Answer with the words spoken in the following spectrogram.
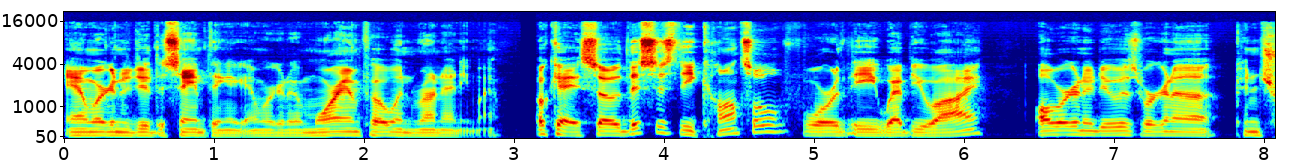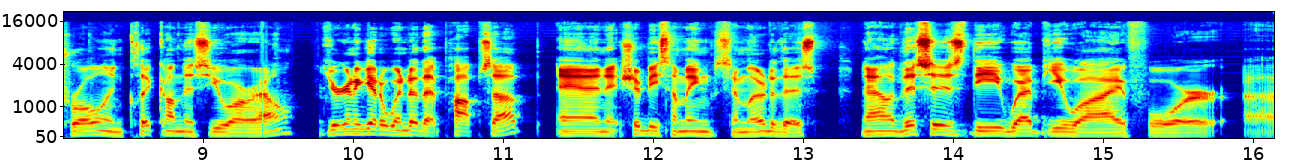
and we're going to do the same thing again. We're going to more info and run anyway. Okay, so this is the console for the web UI. All we're going to do is we're going to control and click on this URL. You're going to get a window that pops up, and it should be something similar to this. Now, this is the web UI for uh,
